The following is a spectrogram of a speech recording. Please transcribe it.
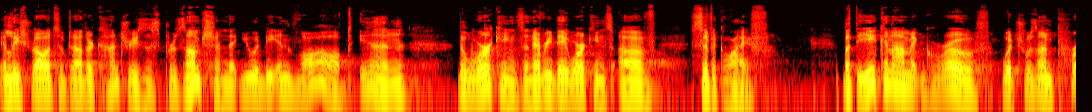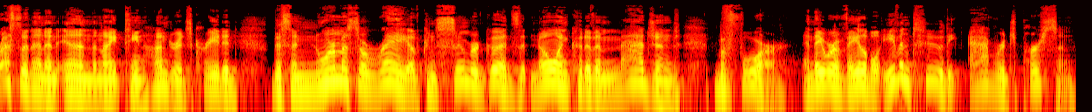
at least relative to other countries, this presumption that you would be involved in the workings and everyday workings of civic life. But the economic growth, which was unprecedented in the 1900s, created this enormous array of consumer goods that no one could have imagined before. And they were available even to the average person.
